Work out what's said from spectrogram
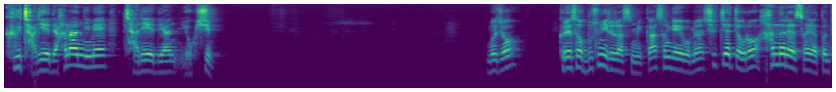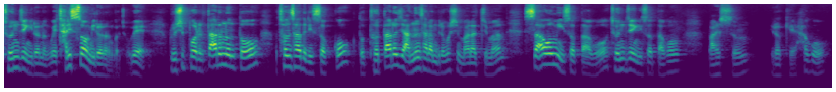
그 자리에 대한 하나님의 자리에 대한 욕심. 뭐죠? 그래서 무슨 일이 일어났습니까? 성경에 보면 실제적으로 하늘에서의 어떤 전쟁이 일어난 거예요. 자리 싸움이 일어난 거죠. 왜? 루시퍼를 따르는 또 천사들이 있었고 또 더 따르지 않는 사람들이 훨씬 많았지만 싸움이 있었다고 전쟁이 있었다고 말씀 이렇게 하고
